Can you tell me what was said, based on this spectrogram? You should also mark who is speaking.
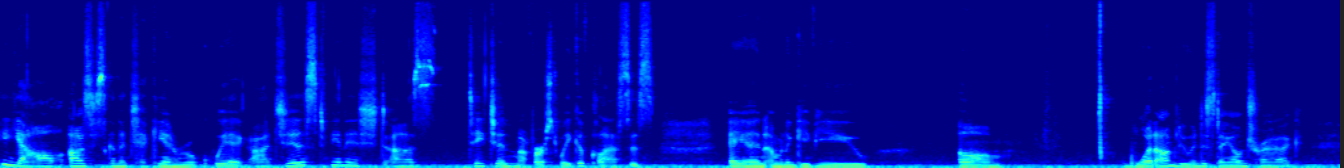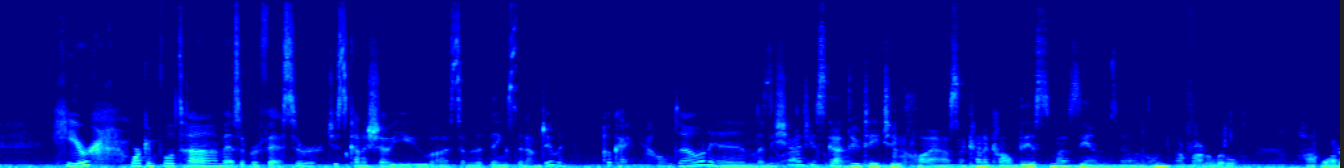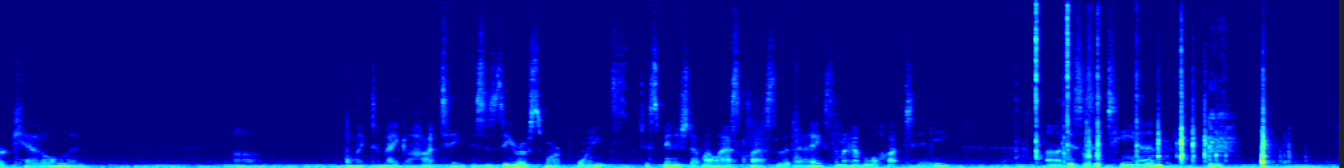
Speaker 1: Hey y'all, I was just gonna check in real quick. I just finished uh, teaching my first week of classes and I'm gonna give you um, what I'm doing to stay on track here, working full-time as a professor, just kind of show you uh, some of the things that I'm doing. Okay, hold on and let me
Speaker 2: so
Speaker 1: show
Speaker 2: I
Speaker 1: you.
Speaker 2: just got through teaching class. I kind of call this my zen zone. I brought a little hot water kettle and I like to make a hot tea. This is Zero Smart Points. Just finished up my last class of the day, so I'm gonna have a little hot tea. Uh, this is a tin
